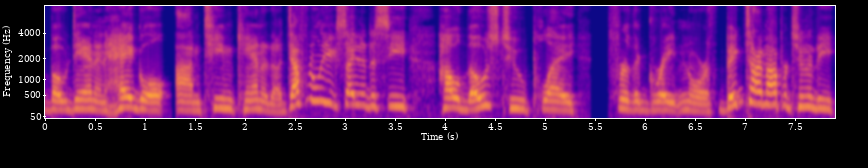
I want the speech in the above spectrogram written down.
Beaudin and Hagel on Team Canada. Definitely excited to see how those two play for the Great North. Big time opportunity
